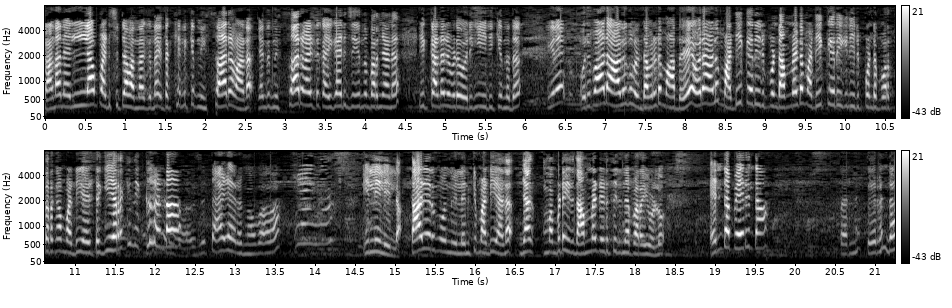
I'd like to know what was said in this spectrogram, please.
കാണാൻ എല്ലാം പഠിച്ചിട്ട് വന്നേക്കുന്നത്. ഇതൊക്കെ എനിക്ക് നിസ്സാരമാണ്. ഞാൻ നിസ്സാരമായിട്ട് കൈകാര്യം ചെയ്യുന്നു പറഞ്ഞാണ് ഈ കടൽ ഇവിടെ ഒരുങ്ങിയിരിക്കുന്നത്. ഇങ്ങനെ ഒരുപാട് ആളുകളുണ്ട്. അവരുടെ മതേ ഒരാൾ മടി കയറി ഇരിപ്പുണ്ട്. അമ്മയുടെ മടി കയറി ഇങ്ങനെ ഇരിപ്പുണ്ട്. പുറത്തിറങ്ങാൻ മടിയായിട്ട്. ഈ ഇറങ്ങി നിൽക്കണ്ട താഴെ ഇറങ്ങോ ബാബാ ഇല്ല ഇല്ല ഇല്ല. താഴെ ഇറങ്ങുമൊന്നുമില്ല എനിക്ക് മടിയാണ്. ഞാൻ ഇവിടെ ഇരുന്ന് അമ്മയുടെ അടുത്തിരുന്നേ പറയുള്ളൂ. എന്താ പേരെന്താ? പറഞ്ഞ പേരെന്താ?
